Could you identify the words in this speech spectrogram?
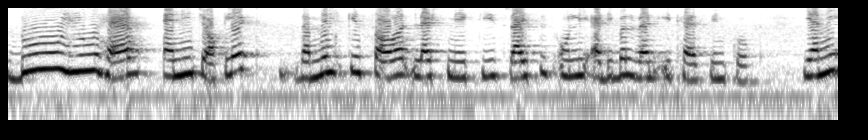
do you have any chocolate The milk is sour. Let's make cheese. Rice is only edible when it has been cooked. यानी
